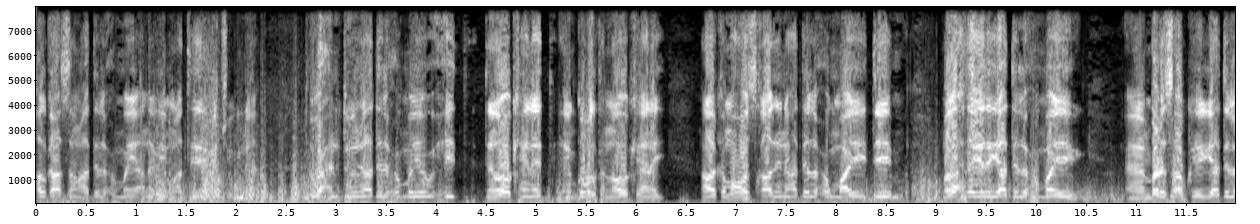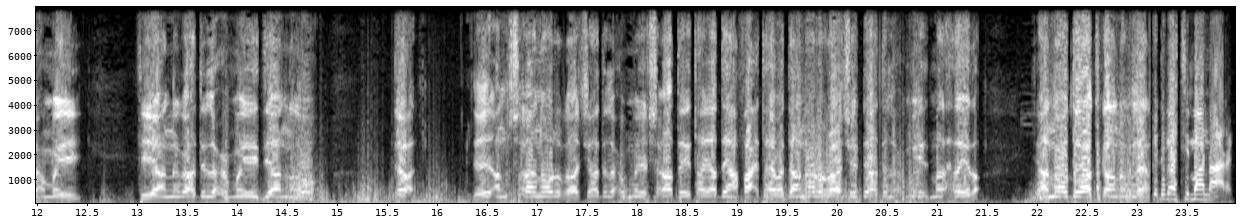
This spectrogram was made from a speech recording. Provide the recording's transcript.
halkaasaan haddii la xugmayo annaga imaatadeeda joognaa waxaan doonay haddii la xugmayo wixii naloo keenay gobolka naloo keenay. Kama hoos qaadin haddii la xugmaayey dee madaxdayada iyo haddii la xugmaayey bari saabkayga haddii la xugmayey dee annaga haddii la xugmayey dee annagoo dee shaqaa noo raraajiyo haddii la xugmayo shaqa hadday tahay hadday anfaaci tahay haddii aan noo raraajiyo dee haddii la xugmayo madaxdayada dee annagoo dagaadka kale nagu leen dhibaatii maana arag.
